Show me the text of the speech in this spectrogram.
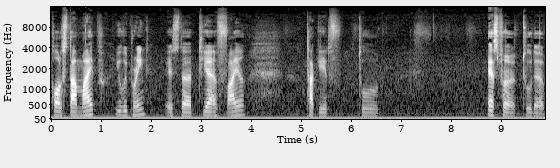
called StarMap UV print is the TIFF file target to export to the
